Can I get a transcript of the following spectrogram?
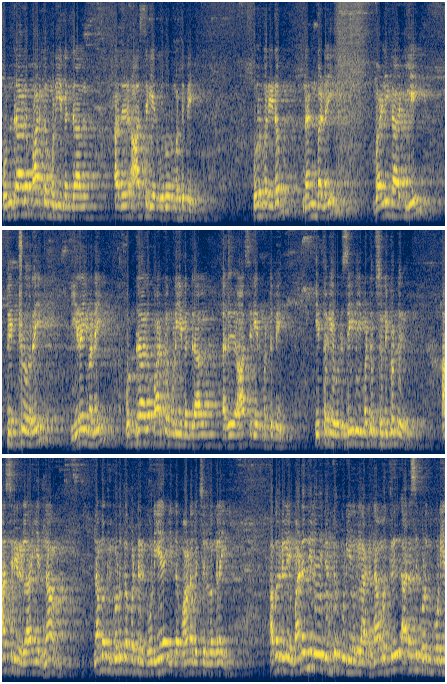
ஒன்றாக பார்க்க முடியும் என்றால் அது ஆசிரியர் ஒருவர் மட்டுமே. ஒருவரிடம் நண்பனை வழிகாட்டியை பெற்றோரை இறைவனை ஒன்றாக பார்க்க முடியும் என்றால் அது ஆசிரியர் மட்டுமே. இத்தகைய ஒரு செய்தியை மட்டும் சொல்லிக்கொண்டு ஆசிரியர்களாகிய நாம் நமக்கு கொடுக்கப்பட்டிருக்கக்கூடிய இந்த மாணவ செல்வங்களை அவர்களை மனதிலே நிற்கக்கூடியவர்களாக நமக்கு அரசு கொடுக்கக்கூடிய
